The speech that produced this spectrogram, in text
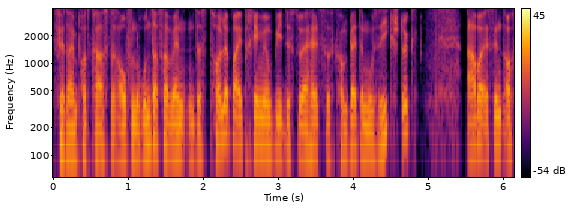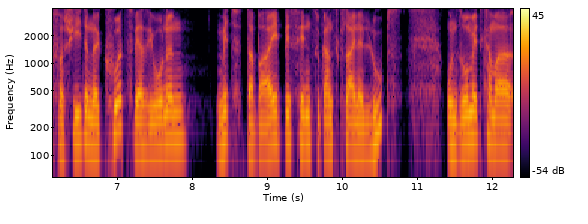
für deinen Podcast rauf und runter verwenden. Das Tolle bei Premium Beat ist, du erhältst das komplette Musikstück, aber es sind auch verschiedene Kurzversionen mit dabei, bis hin zu ganz kleinen Loops. Und somit kann man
